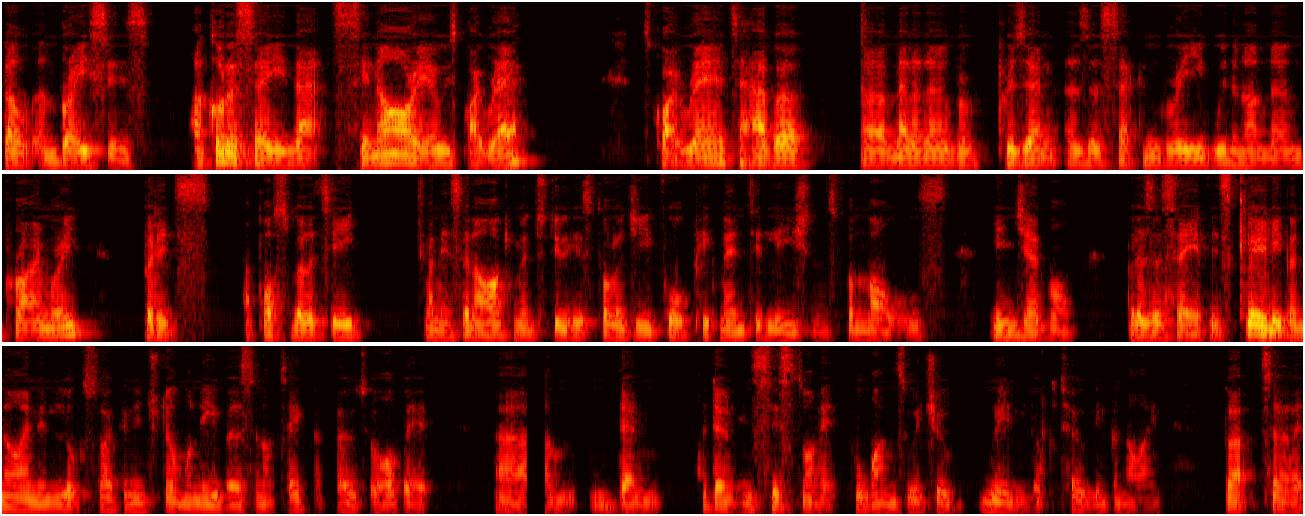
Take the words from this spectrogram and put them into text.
belt and braces I've got to say that scenario is quite rare. It's quite rare to have a, a melanoma present as a secondary with an unknown primary, but it's a possibility and it's an argument to do histology for pigmented lesions for moles in general. But as I say, if it's clearly benign and looks like an intradermal nevus and I've taken a photo of it, um, then I don't insist on it for ones which are really look totally benign. But uh,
